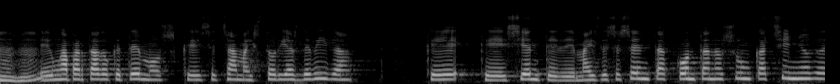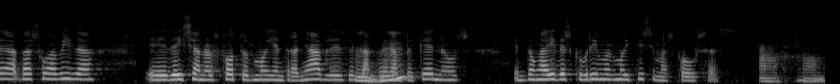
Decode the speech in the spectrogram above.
Uh -huh. É un apartado que temos que se chama Historias de Vida, que, que xente de máis de 60 contanos un cachiño de, da súa vida, eh, deixanos fotos moi entrañables de cando uh -huh. eran pequenos. Entón, aí descubrimos moitísimas cousas. Ajá.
